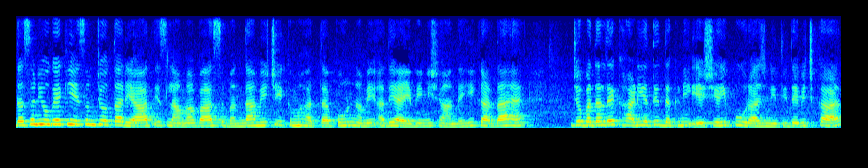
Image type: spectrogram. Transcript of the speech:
ਦੱਸਣਯੋਗ ਹੈ ਕਿ ਇਹ ਸਮਝੌਤਾ ਰਿਆਦ ਇਸਲਾਮਾਬਾਦ ਸਬੰਧਾਂ ਵਿੱਚ ਇੱਕ ਮਹੱਤਵਪੂਰਨ ਨਵੇਂ ਅਧਿਆਏ ਦੀ ਨਿਸ਼ਾਨਦੇਹੀ ਕਰਦਾ ਹੈ, ਜੋ ਬਦਲਦੇ ਖਾੜੀ ਅਤੇ ਦੱਖਣੀ ਏਸ਼ੀਆਈ ਭੂ ਰਾਜਨੀਤੀ ਦੇ ਵਿਚਕਾਰ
